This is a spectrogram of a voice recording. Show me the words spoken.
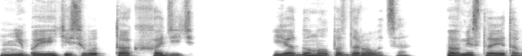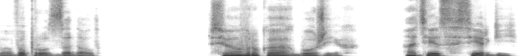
«Не боитесь вот так ходить?» Я думал поздороваться, а вместо этого вопрос задал. «Все в руках божьих. Отец Сергий»,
